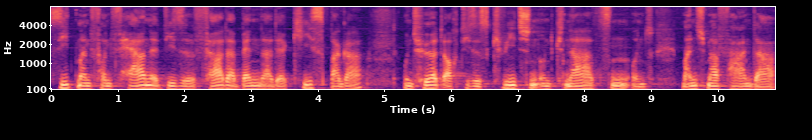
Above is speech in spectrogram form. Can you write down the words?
sieht man von ferne diese Förderbänder der Kiesbagger und hört auch dieses Quietschen und Knarzen und manchmal fahren da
